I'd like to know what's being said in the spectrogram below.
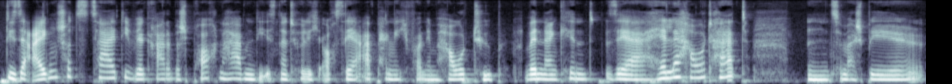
Diese Eigenschutzzeit, die wir gerade besprochen haben, die ist natürlich auch sehr abhängig von dem Hauttyp. Wenn dein Kind sehr helle Haut hat, zum Beispiel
